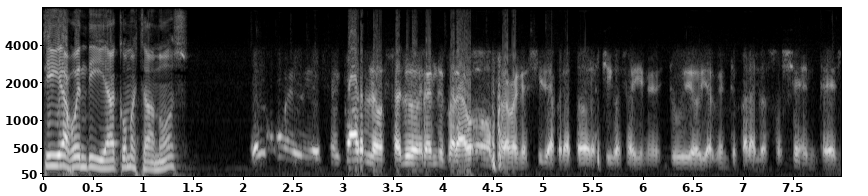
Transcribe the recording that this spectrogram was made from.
Tías, buen día, ¿cómo estamos? El jueves, eh, Carlos, saludo grande para vos, para María para todos los chicos ahí en el estudio, obviamente para los oyentes.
